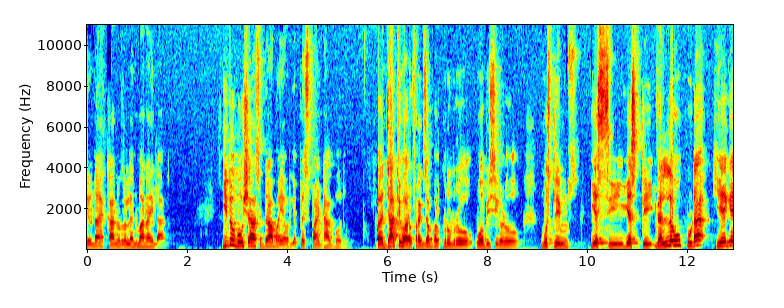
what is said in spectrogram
ನಿರ್ಣಾಯಕ ಅನ್ನೋದ್ರಲ್ಲಿ ಅನುಮಾನ ಇಲ್ಲ. ಇದು ಬಹುಶಃ ಸಿದ್ದರಾಮಯ್ಯ ಅವರಿಗೆ ಪ್ಲಸ್ ಪಾಯಿಂಟ್ ಆಗ್ಬೋದು. ಜಾತಿವಾರು ಫಾರ್ ಎಕ್ಸಾಂಪಲ್ ಕುರುಬರು, ಒ ಬಿ ಸಿಗಳು, Muslims S C S T ಇವೆಲ್ಲವೂ ಕೂಡ ಹೇಗೆ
